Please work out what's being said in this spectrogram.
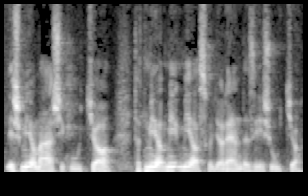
És mi a másik útja? Tehát mi, a, mi, mi az, hogy a rendezés útja?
